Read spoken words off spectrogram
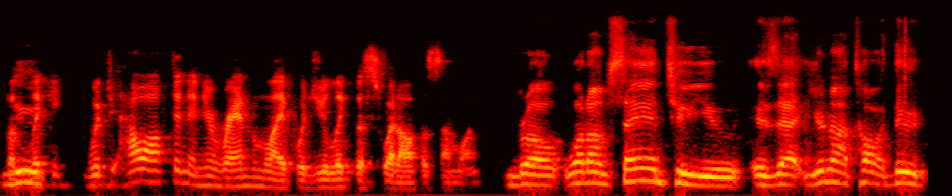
But Dude. licking, would you, how often in your random life would you lick the sweat off of someone? Bro, what I'm saying to you is that you're not talking, dude.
